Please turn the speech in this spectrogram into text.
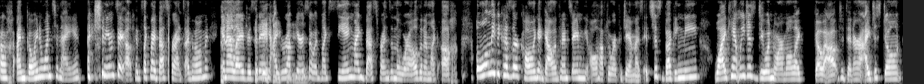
Ugh, I'm going to one tonight. I shouldn't even say ugh. It's like my best friends. I'm home in LA visiting. I grew up here. So it's like seeing my best friends in the world. And I'm like, ugh, only because they're calling it Galentine's Day and we all have to wear pajamas. It's just bugging me. Why can't we just do a normal, like go out to dinner? I just don't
